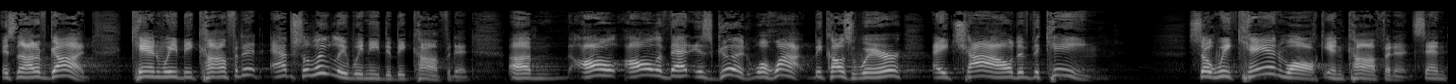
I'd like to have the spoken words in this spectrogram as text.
It's not of God. Can we be confident? Absolutely, we need to be confident. Um, all, all of that is good. Well, why? Because we're a child of the king. So we can walk in confidence and,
